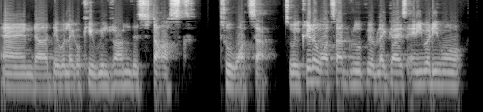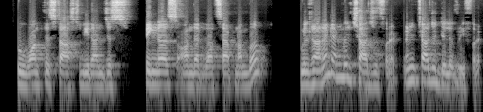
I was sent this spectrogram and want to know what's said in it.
and uh, they were like, okay, we'll run this task through WhatsApp. So we'll create a WhatsApp group. We're like, guys, anybody who who want this task to be run, just ping us on that WhatsApp number, We'll run it and we'll charge you for it and charge a delivery for it.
